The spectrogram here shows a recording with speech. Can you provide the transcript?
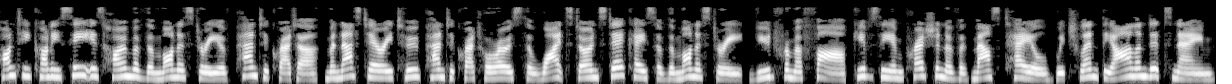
Ponticonisi is home of the monastery of Pantocrata, Monastery to Pantocratoros The white stone staircase of the monastery, viewed from afar, gives the impression of a mouse tail, which lent the island its name.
